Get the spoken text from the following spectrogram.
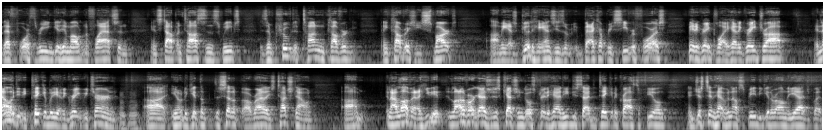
that four three and get him out in the flats and and stop and tosses and sweeps. He's improved a ton in covered in coverage. He's smart. Um, he has good hands. He's a backup receiver for us. Made a great play. Had a great drop. And not only did he pick it, but he had a great return. Mm-hmm. Uh, you know, to get the to set up uh, Riley's touchdown. Um, and I love it. He didn't. A lot of our guys were just catching go straight ahead. He decided to take it across the field and just didn't have enough speed to get around the edge. But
